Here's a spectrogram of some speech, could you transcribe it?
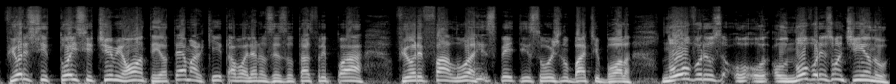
O Fiore citou esse time ontem, eu até marquei, tava olhando os resultados, falei, pá, o Fiore falou a respeito disso hoje no bate-bola. Novo, o, o, o Novo Horizontino,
